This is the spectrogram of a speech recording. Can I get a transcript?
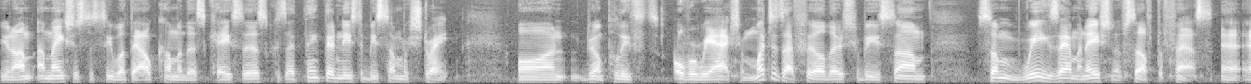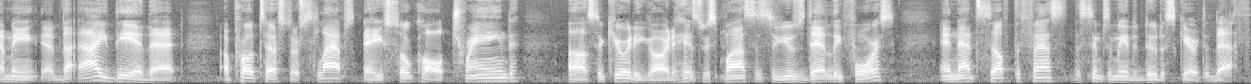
you know, I'm, I'm anxious to see what the outcome of this case is because I think there needs to be some restraint on you know police overreaction. Much as I feel there should be some some reexamination of self-defense. Uh, I mean, the idea that a protester slaps a so called trained uh, security guard, and his response is to use deadly force, and that's self defense, that seems to me to do to scare to death.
